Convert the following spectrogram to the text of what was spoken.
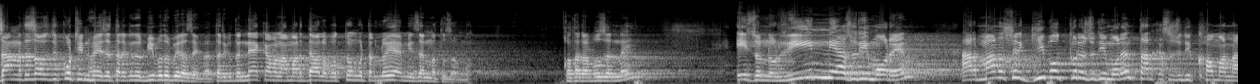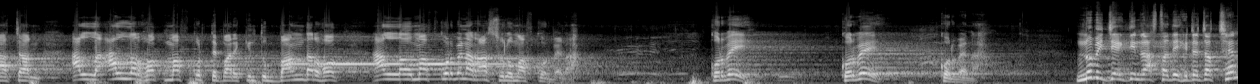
জান্নাতে যাওয়া যদি কঠিন হয়ে যায়, তাহলে কিন্তু বিপদ বেড়ে যাবে তাহলে কিন্তু ন্যাক আমল আমার দেওয়াল বত্তঙ্গটা লয়ে আমি জান্নাতে যাব। কথাটা বোঝেন নাই? এই জন্য ঋণ নেওয়া যদি মরেন, আর মানুষের গিবত করে যদি মরেন, তার কাছে যদি ক্ষমা না চান, আল্লাহ আল্লাহর হক মাফ করতে পারে, কিন্তু বান্দার হক আল্লাহ মাফ করবে না, রাসুলও মাফ করবে না। করবে? করবে? করবে না। নবীজি একদিন রাস্তা দিয়ে হেঁটে যাচ্ছেন।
